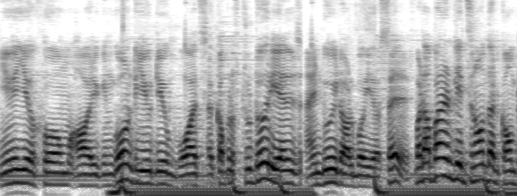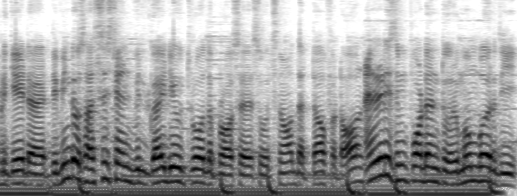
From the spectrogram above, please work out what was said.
near your home or you can go onto YouTube, watch a couple of tutorials and do it all by yourself. But apparently it's not that complicated. The Windows Assistant will guide you through the process, so it's not that tough at all. And it is important to remember the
